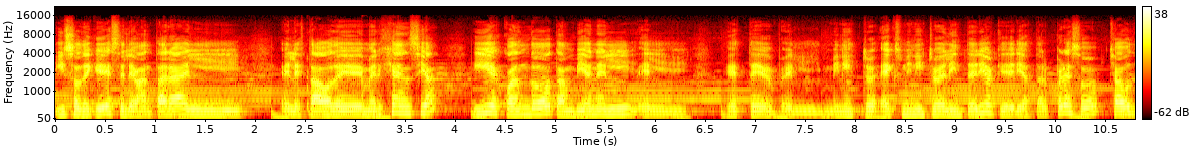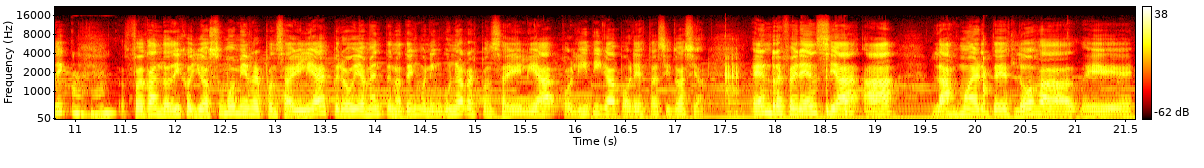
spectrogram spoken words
hizo de que se levantara el, estado de emergencia y es cuando también el, este, el ministro, ex ministro del Interior, que debería estar preso, Chaudik, fue cuando dijo yo asumo mis responsabilidades, pero obviamente no tengo ninguna responsabilidad política por esta situación. En referencia a las muertes, los... Eh,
